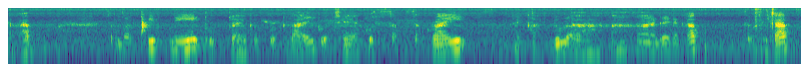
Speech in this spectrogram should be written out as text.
นะครับ สำหรับคลิปนี้ถูกใจก็กดไลค์ กดแชร์ กด Subscribe ให้กับยุรา55 ด้วยนะครับ สวัสดีครับ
